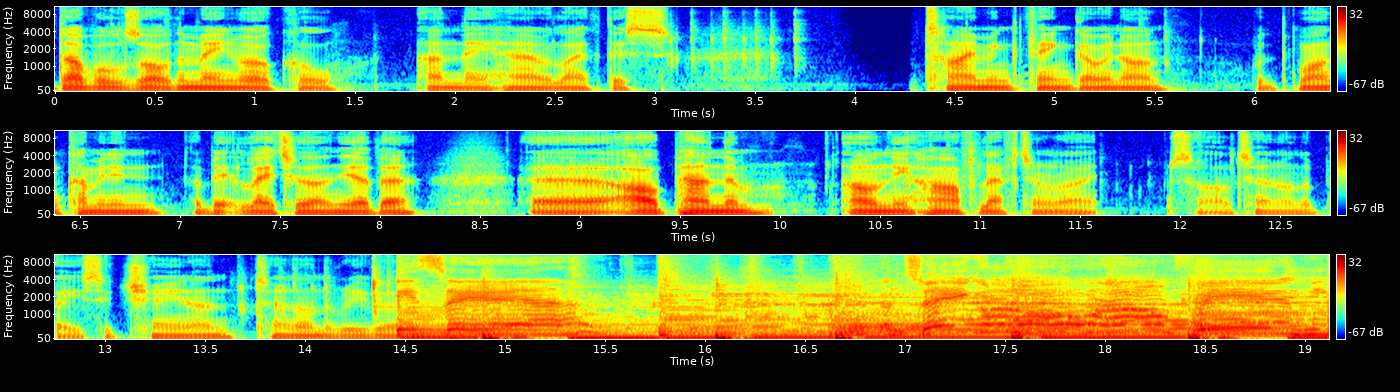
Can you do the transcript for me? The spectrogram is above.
doubles of the main vocal, and they have like this timing thing going on, with one coming in a bit later than the other, uh, I'll pan them only half left and right. So I'll turn on the basic chain and turn on the He reverb. said, and take a on Fanny.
